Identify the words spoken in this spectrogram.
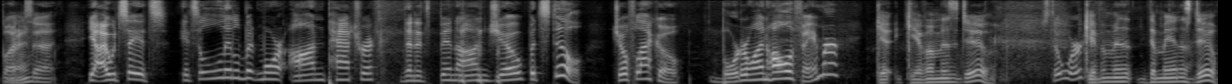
But Right. uh, yeah, I would say it's it's a little bit more on Patrick than it's been on Joe, but still, Joe Flacco, borderline Hall of Famer. give, give him his due. Still working. Give him the man his due.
